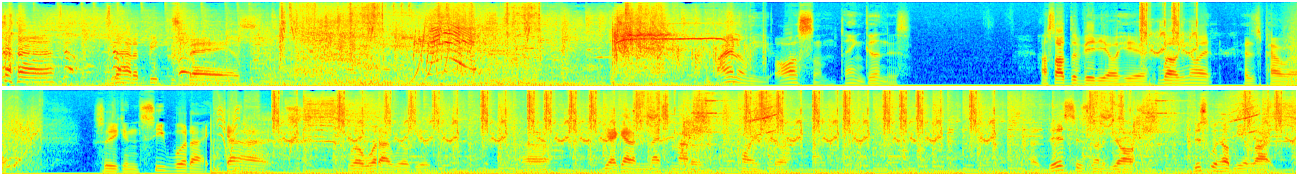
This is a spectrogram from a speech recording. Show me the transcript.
know how to beat these fast. Finally, awesome. Thank goodness. I'll stop the video here. Well, you know what? I just power up. So you can see what I got. Well, what I will give. Uh, yeah, I got a nice amount of points though. Uh, this is gonna be awesome. This will help me a lot.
